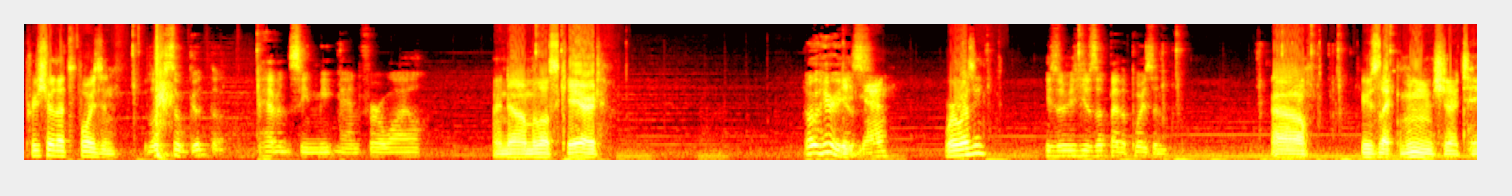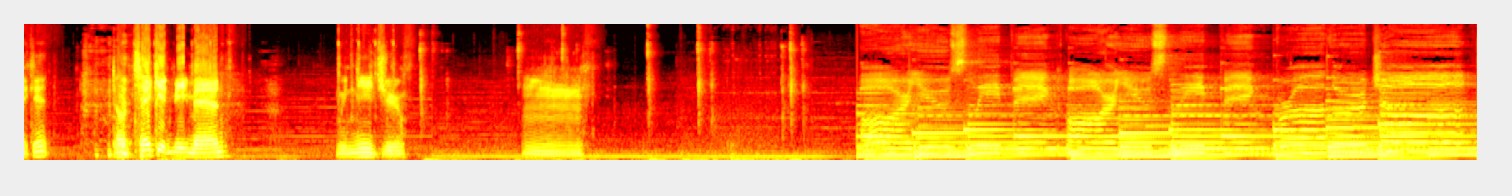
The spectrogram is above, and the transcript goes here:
Pretty sure that's poison. It looks so good though. I haven't seen Meat Man for a while. I know, I'm a little scared. Oh, here he is. Man. Where was he? He's he's up by the poison. Oh. He was like, hmm, should I take it? Don't take it, meat man. We need you. Hmm. Are you sleeping? Are you sleeping, Brother John?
